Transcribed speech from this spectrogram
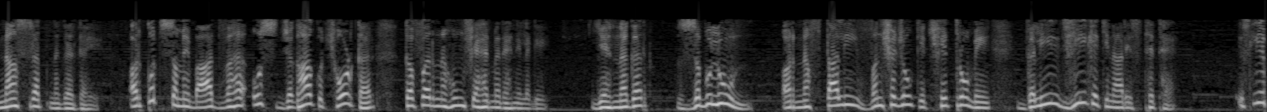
नासरत नगर गए और कुछ समय बाद वह उस जगह को छोड़कर कफर नहूम शहर में रहने लगे। यह नगर जबुलून और नफ्ताली वंशजों के क्षेत्रों में गलील झील के किनारे स्थित है। इसलिए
